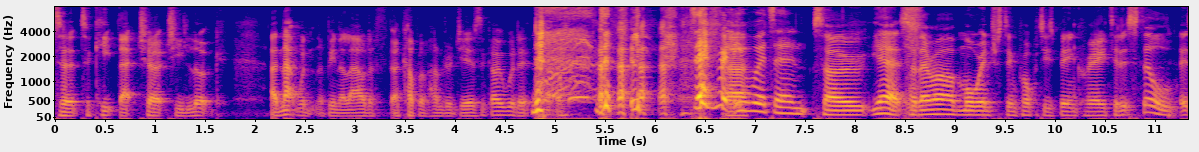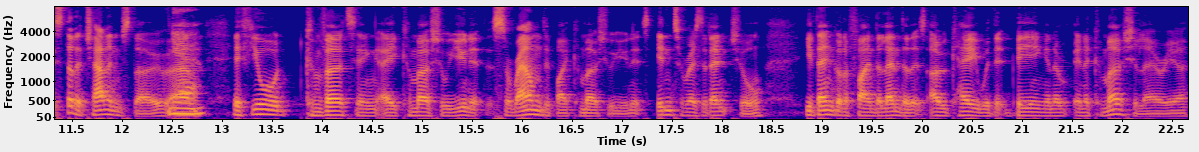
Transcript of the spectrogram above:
to to keep that churchy look. and that wouldn't have been allowed a, f- a couple of hundred years ago, would it? definitely, definitely Uh, wouldn't. so yeah, so there are more interesting properties being created. It's still it's still a challenge though. Um, Yeah. if you're converting a commercial unit that's surrounded by commercial units into residential, you've then got to find a lender that's okay with it being in a in a commercial area.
